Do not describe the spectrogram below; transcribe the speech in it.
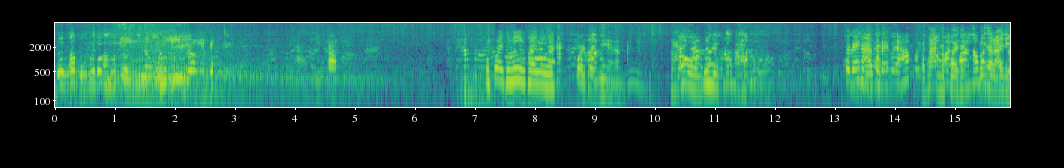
เรื่องเขาผมไม่ต้องเอามาเปิดไปปล่อยที่นี่ใครกันเลยปล่อยแค่นี้ฮะเอาเรื่องต้องหาจะได้หาจะได้ไอ้านมาปล่อยแค่นี้นี่อะไรนี่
